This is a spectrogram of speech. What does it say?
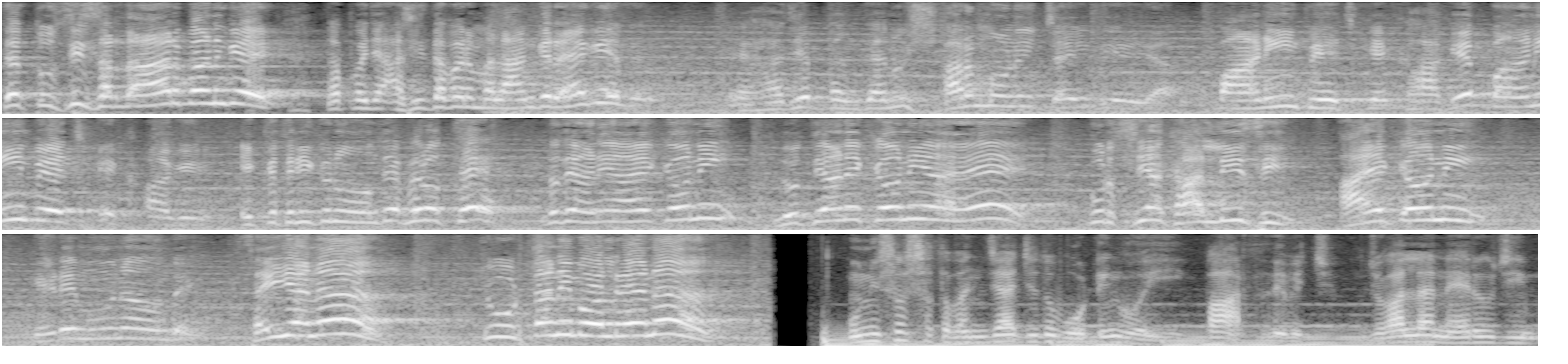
ਤੇ ਤੁਸੀਂ ਸਰਦਾਰ ਬਣ ਗਏ। ਤਾਂ ਪੰਜਾਸੀ ਤਾਂ ਫਿਰ ਮਲੰਗ ਰਹਿ ਗਏ ਇਹੋ ਜਿਹੇ ਬੰਦਿਆਂ ਨੂੰ ਸ਼ਰਮ ਆਉਣੀ ਚਾਹੀਦੀ ਹੈ ਯਾਰ। ਪਾਣੀ ਵੇਚ ਕੇ ਖਾ ਗਏ, ਪਾਣੀ ਵੇਚ ਕੇ ਖਾ ਗਏ। ਇੱਕ ਤਰੀਕ ਨੂੰ ਆਉਂਦੇ ਫਿਰ ਉੱਥੇ। ਲੁਧਿਆਣੇ ਆਏ ਕਿਉਂ ਨਹੀਂ? ਲੁਧਿਆਣੇ ਕਿਉਂ ਨਹੀਂ ਆਏ? ਕੁਰਸੀਆਂ ਖਾਲੀ ਸੀ, ਆਏ ਕਿਉਂ ਨਹੀਂ? ਕਿਹੜੇ ਮੂੰਹ ਨਾਲ ਆਉਂਦੇ? ਸਹੀ ਆ ਨਾ? ਝੂਠ ਤਾਂ ਨਹੀਂ ਬੋਲ ਰਿਹਾ ਨਾ? 1957 ਜਦੋਂ VOTING ਹੋਈ ਭਾਰਤ ਦੇ ਵਿੱਚ ਜਵਾਹਰ ਨਹਿਰੂ ਜੀ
